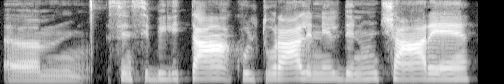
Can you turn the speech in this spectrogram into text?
ehm, sensibilità culturale nel denunciare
